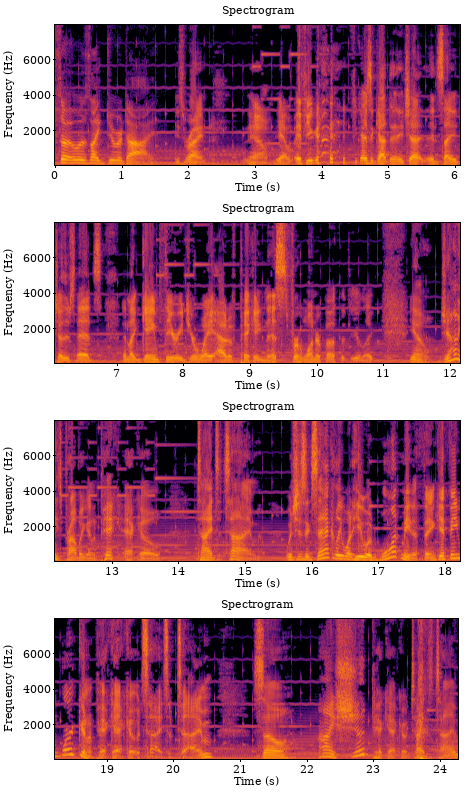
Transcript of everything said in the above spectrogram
So it was like do or die. He's right. You know, yeah. If you if you guys had gotten each, inside each other's heads and like game theoried your way out of picking this for one or both of you, like, you know, Johnny's probably gonna pick Ecco Tides of Time, which is exactly what he would want me to think if he weren't gonna pick Ecco Tides of Time. So I should pick Ecco Tides of Time,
